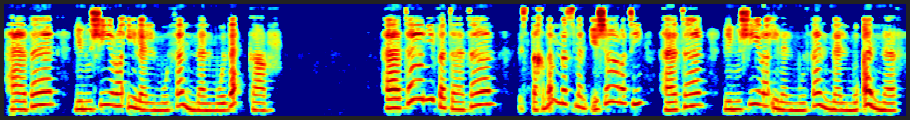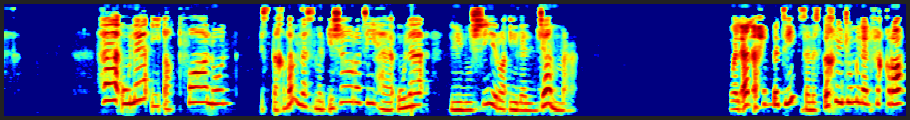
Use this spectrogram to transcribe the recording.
هذان لنشير إلى المثنى المذكر. هاتان فتاتان استخدمنا اسم الإشارة هاتان لنشير إلى المثنى المؤنث. هؤلاء أطفال. استخدمنا اسم الإشارة هؤلاء لنشير إلى الجمع. والآن أحبتي سنستخرج من الفقرة.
